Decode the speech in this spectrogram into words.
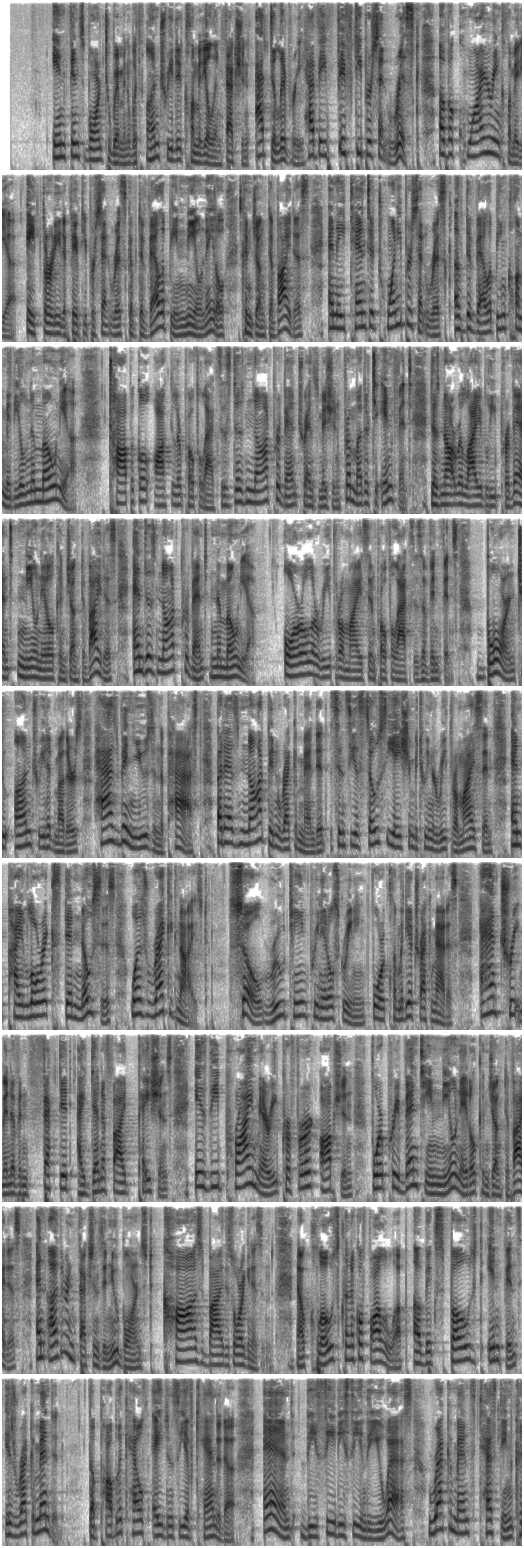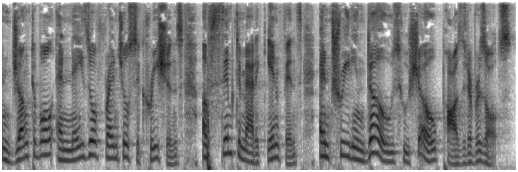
Infants born to women with untreated chlamydial infection at delivery have a 50% risk of acquiring chlamydia, a 30 to 50% risk of developing neonatal conjunctivitis, and a 10 to 20% risk of developing chlamydial pneumonia. Topical ocular prophylaxis does not prevent transmission from mother to infant, does not reliably prevent neonatal conjunctivitis, and does not prevent pneumonia. Oral erythromycin prophylaxis of infants born to untreated mothers has been used in the past, but has not been recommended since the association between erythromycin and pyloric stenosis was recognized. So, routine prenatal screening for chlamydia trachomatis and treatment of infected identified patients is the primary preferred option for preventing neonatal conjunctivitis and other infections in newborns caused by this organism. Now, close clinical follow-up of exposed infants is recommended the Public Health Agency of Canada and the CDC in the US recommends testing conjunctival and nasopharyngeal secretions of symptomatic infants and treating those who show positive results.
